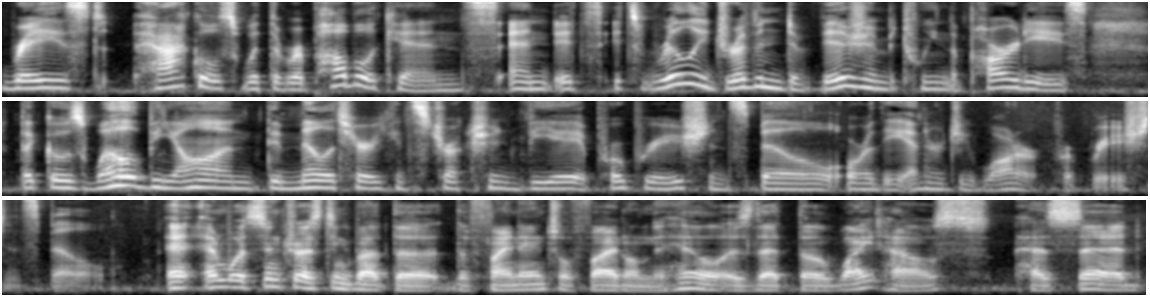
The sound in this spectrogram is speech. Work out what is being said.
raised hackles with the Republicans, and it's it's really driven division between the parties that goes well beyond the military construction VA appropriations bill or the energy water appropriations bill. And, and what's interesting about the the financial fight on the Hill is that the White House has said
